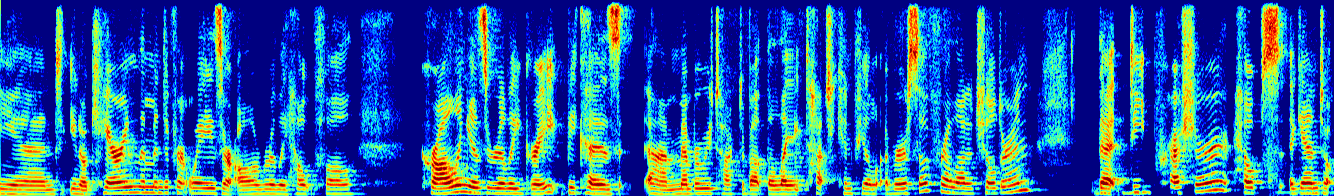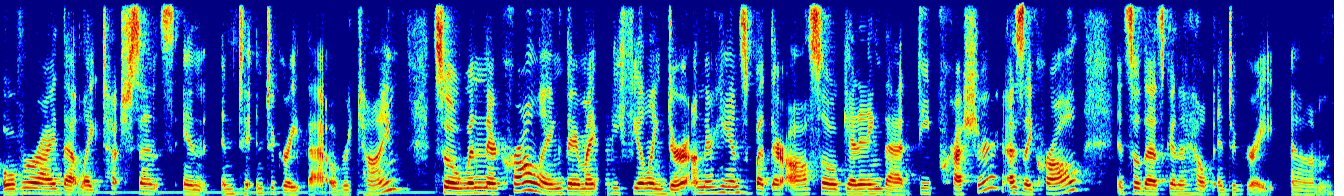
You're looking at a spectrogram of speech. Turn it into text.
and you know carrying them in different ways are all really helpful crawling is really great because um, remember we talked about the light touch can feel aversive for a lot of children. That mm-hmm. deep pressure helps again to override that light touch sense and, and to integrate that over time. So when they're crawling they might be feeling dirt on their hands but they're also getting that deep pressure as they crawl. And so that's going to help integrate um,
